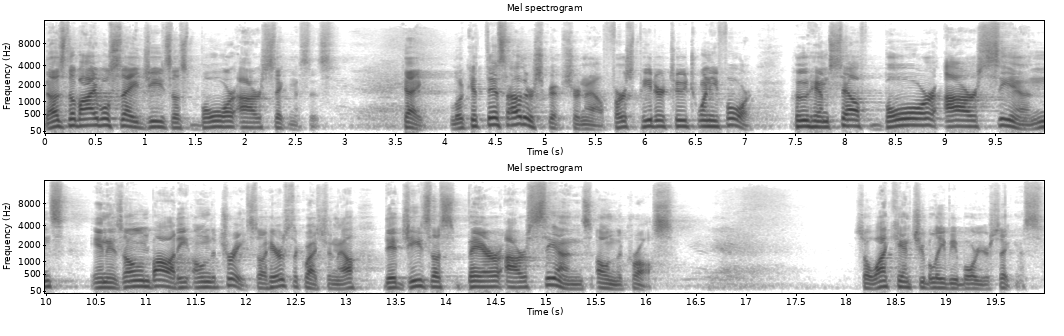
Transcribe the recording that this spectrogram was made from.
Does the Bible say Jesus bore our sicknesses? Okay, look at this other scripture now. 1 Peter 2:24, who himself bore our sins in his own body on the tree. So here's the question now. Did Jesus bear our sins on the cross? Yes. So why can't you believe he bore your sickness?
